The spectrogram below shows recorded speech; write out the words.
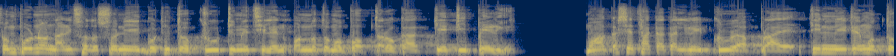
সম্পূর্ণ নারী সদস্য নিয়ে গঠিত ক্রু টিমে ছিলেন অন্যতম পপ তারকা কেটি পেরি। মহাকাশে থাকাকালীন ক্রুরা প্রায় তিন মিনিটের মতো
